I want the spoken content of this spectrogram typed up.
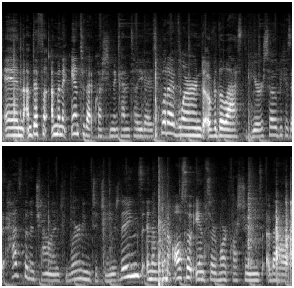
and I'm definitely I'm gonna answer that question and kind of tell you guys what I've learned over the last year or so because it has been a challenge learning to change things. And then we're gonna also answer more questions about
